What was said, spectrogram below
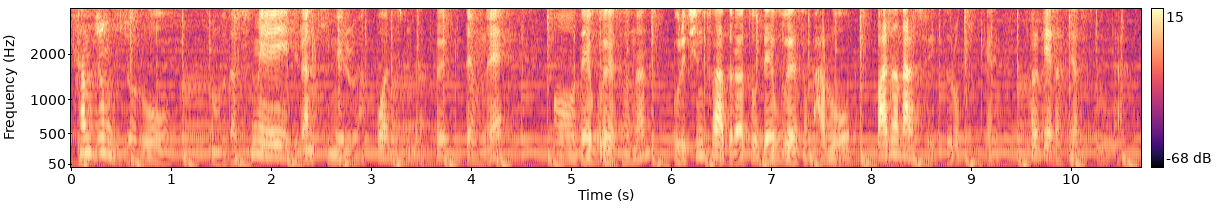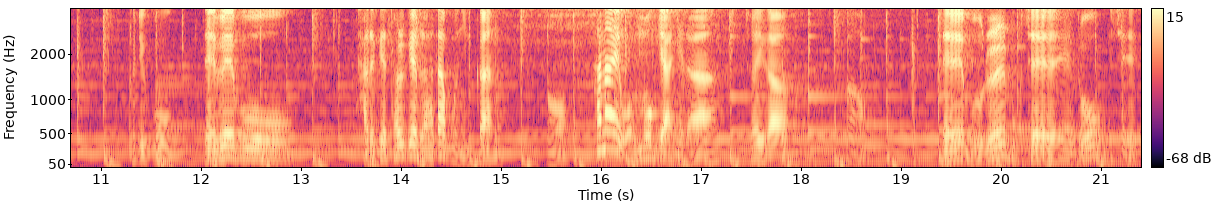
삼중 구조로 전부 다 수밀이랑 기밀을 확보했습니다. 그렇기 때문에 어, 내부에서는 물이 침투하더라도 내부에서 바로 빠져나갈 수 있도록 그렇게 설계가 되었습니다. 그리고 내외부 다르게 설계를 하다 보니까 어, 하나의 원목이 아니라 저희가 어, 내외부를 목재로 이제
